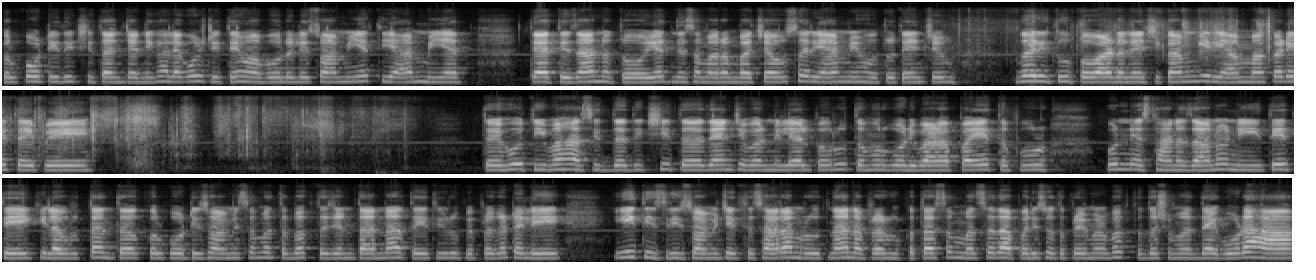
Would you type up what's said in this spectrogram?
कोटी दीक्षितांच्या निघाल्या गोष्टी. तेव्हा बोलले स्वामी येते. आम्ही यात त्या ते जाणतो यज्ञ समारंभाच्या अवसरी आम्ही होतो. त्यांचे घरी तूप वाढण्याची कामगिरी आम्हाकडे तैपे ते होती महासिद्ध दीक्षित. त्यांचे वर्णिले अल्पवृत्त मुरगोडी बाळाप्पा येत. पूर पुण्यस्थान जाणोनी. तेथे एकिला वृत्तांत कोलकोटी स्वामी समर्थ भक्त जनतांना ते तिरुपे प्रगटले इति श्री स्वामी चेत सारामृत. नाना प्रभू कथा संमत सदा परिसोत प्रेमळ भक्त दशमध्याय गोडा. हा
